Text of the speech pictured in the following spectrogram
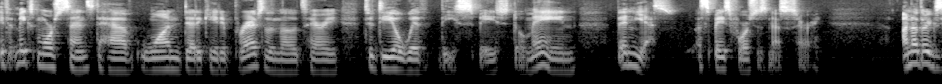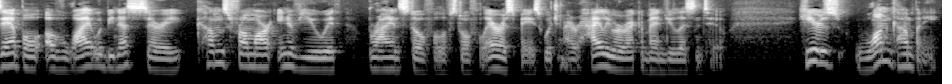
if it makes more sense to have one dedicated branch of the military to deal with the space domain, then yes, a Space Force is necessary. Another example of why it would be necessary comes from our interview with Brian Stoffel of Stoffel Aerospace, which I highly recommend you listen to. Here's one company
